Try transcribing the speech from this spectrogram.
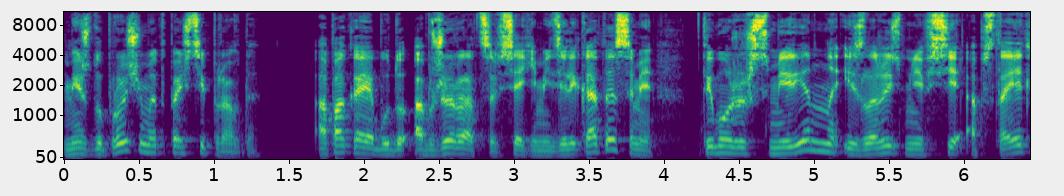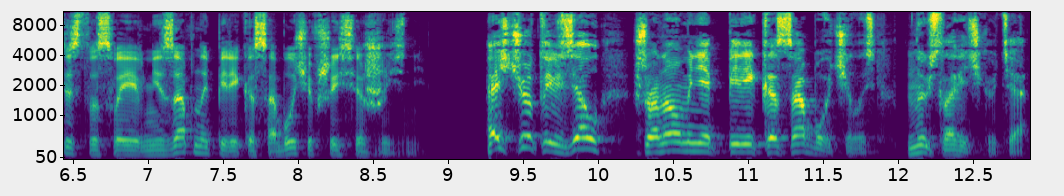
Между прочим, это почти правда. А пока я буду обжираться всякими деликатесами, ты можешь смиренно изложить мне все обстоятельства своей внезапно перекособочившейся жизни. А что ты взял, что она у меня перекособочилась? Ну и словечки у тебя.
